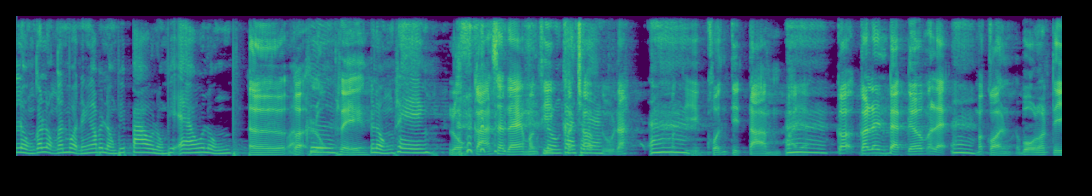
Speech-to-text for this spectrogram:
นหลงก็หลงกันหมดอย่างเงี้ยก็ไปหลงพี่เป้าหลงพี่แอลหลง เออก็คือหลงเพลงหลงเพลง หลงการแสดงบางทีหลงกาก็รชอบแสดงดูนะอ่า บางทีคนติดตามไปอะอ่าก็ก็เล่นแบบเดิมมาแหละอ่าเมื่อก่อนวงดนตรี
